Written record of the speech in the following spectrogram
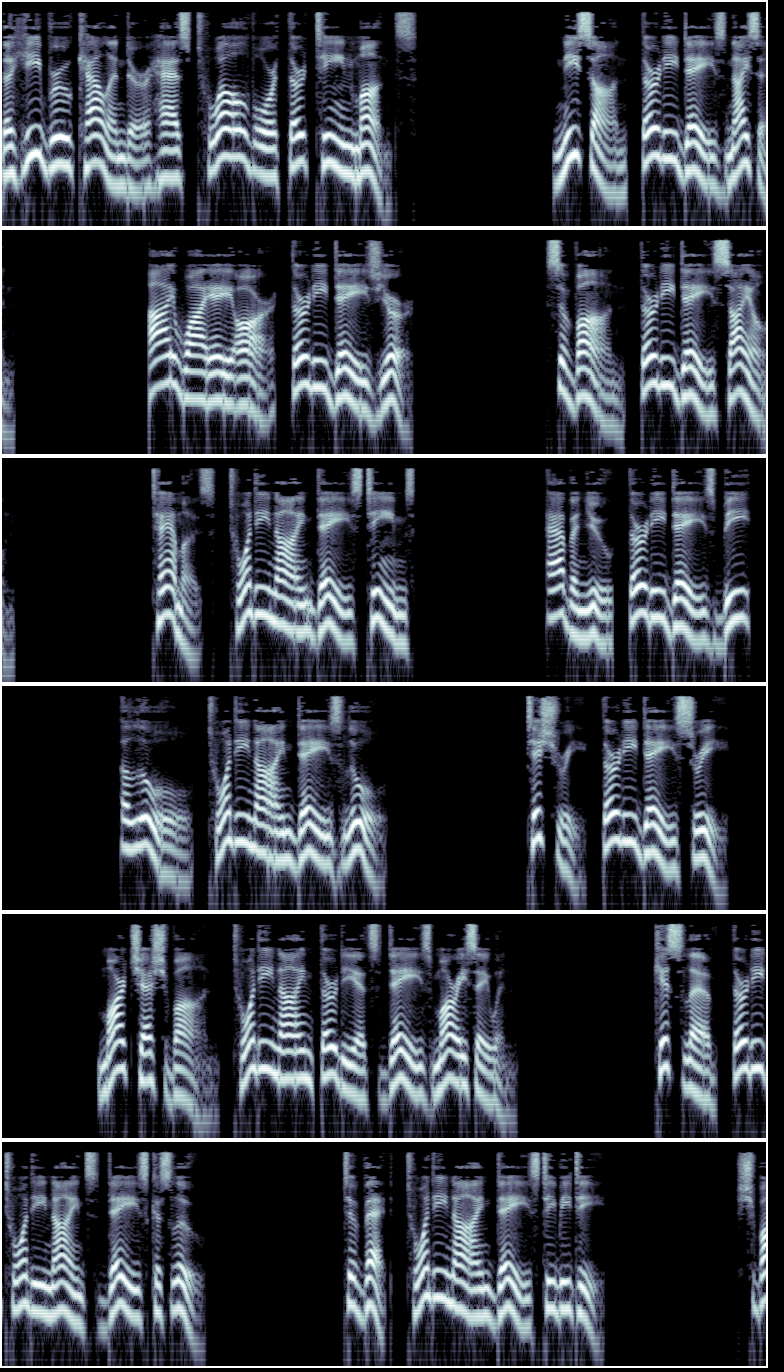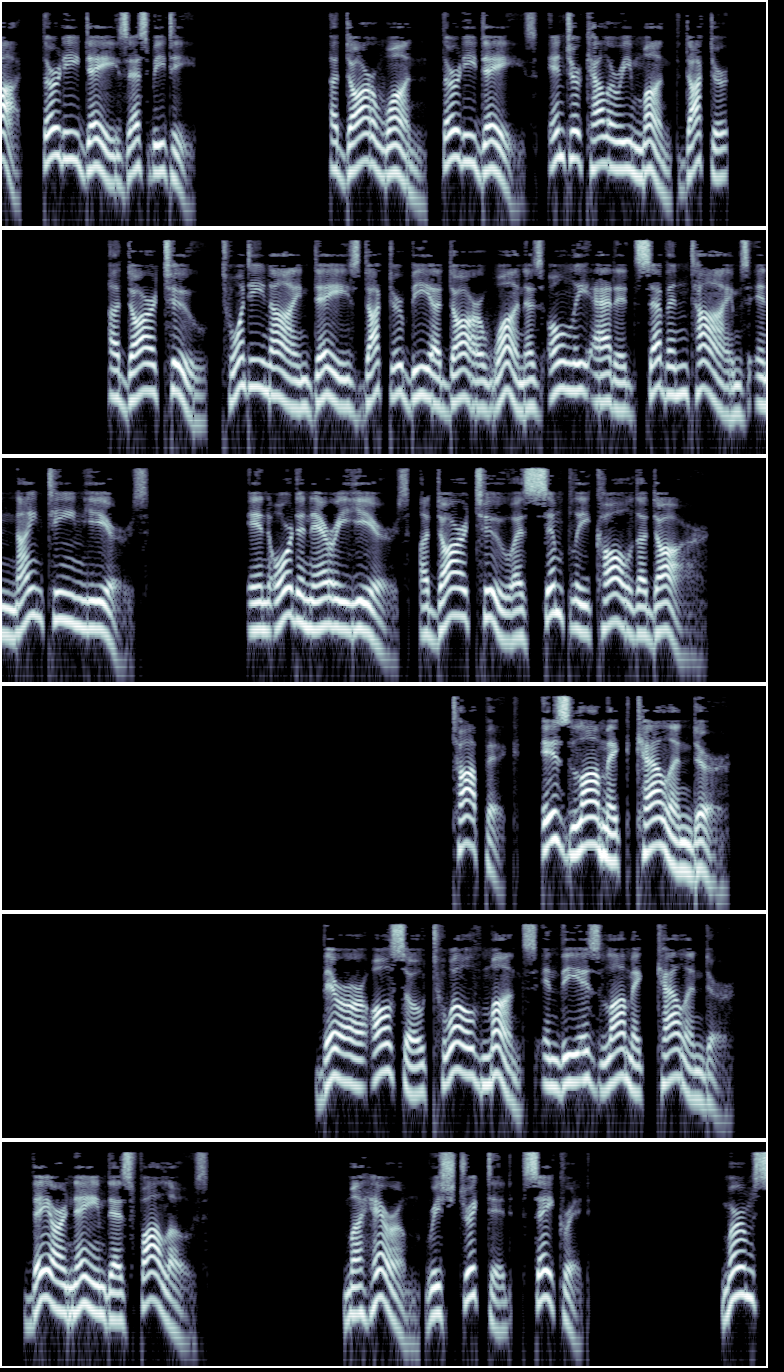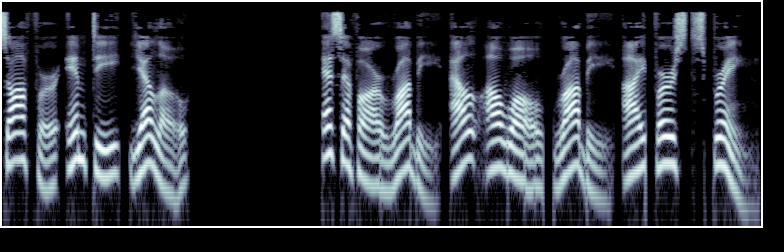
The Hebrew calendar has 12 or 13 months. Nisan, 30 days Nisan. Iyar, 30 days Ur Sivan, 30 days Sion. Tammuz, 29 days Teams. Avenue, 30 days B. Elul, 29 days Lul. Tishri, 30 days Sri Marcheshvan, 29 30ths days Marisewan Kislev, 30 29 days Kislu. Tevet, 29 days TBT Shvat, 30 days SBT Adar 1, 30 days, intercalary month Dr. Adar 2, 29 days Dr. B. Adar 1 is only added seven times in 19 years. In ordinary years, Adar 2 is simply called Adar. Islamic calendar. There are also 12 months in the Islamic calendar. They are named as follows: Muharram, restricted, sacred. Murm Safar, empty, yellow. Sfr Rabi, Al Awal, Rabi, I, first spring.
